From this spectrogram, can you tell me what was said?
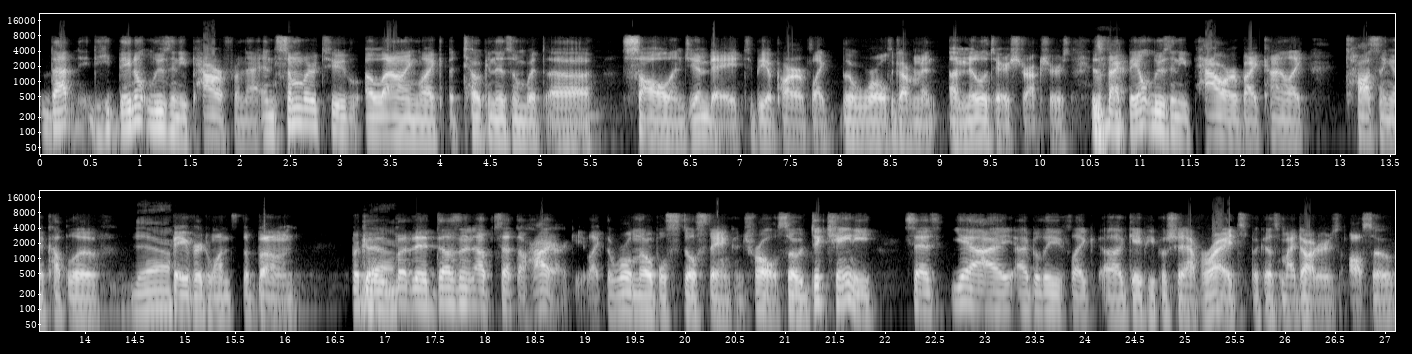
that he, they don't lose any power from that, and similar to allowing like a tokenism with uh, Saul and Jinbei to be a part of like the world government uh, military structures is Mhm. the fact they don't lose any power by kind of like tossing a couple of yeah, favored ones the bone. Because, Yeah. but it doesn't upset the hierarchy. Like the world nobles still stay in control. So Dick Cheney says, "Yeah, I, I believe like uh, gay people should have rights because my daughter's also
